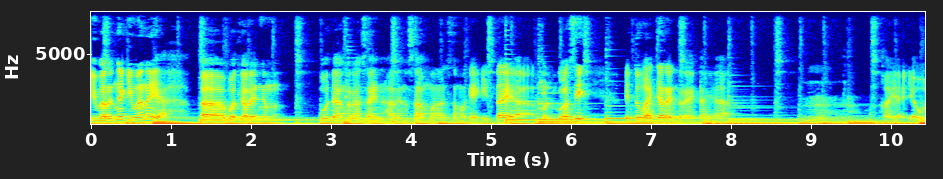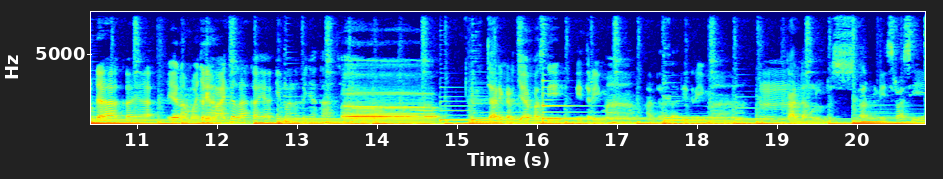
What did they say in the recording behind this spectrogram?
ibaratnya gimana ya? Eh, buat kalian yang udah ngerasain hal yang sama sama kayak kita ya menurut gua sih itu wajar ya ya kayak ya udah kayak ya namanya. terima aja lah kayak gimana kenyataan. eh, cari kerja pasti diterima ada nggak diterima. Hmm, kadang lulus administrasi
